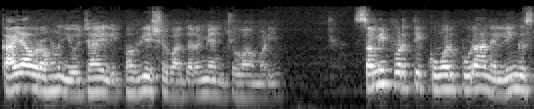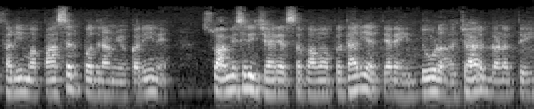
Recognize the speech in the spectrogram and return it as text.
કાયાવરોહણ યોજાયેલી ભવ્ય સભા દરમિયાન જોવા મળ્યું. સમીપવર્તી કુંવરપુરા અને લિંગ સ્થળીમાં પાસઠ પધરામણીઓ કરીને સ્વામીશ્રી જ્યારે સભામાં પધાર્યા ત્યારે અહીં દોઢ હજાર ગણતરી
